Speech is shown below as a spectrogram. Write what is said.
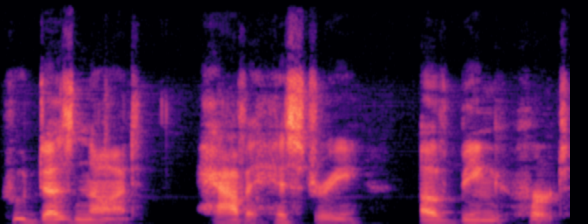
who does not have a history of being hurt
